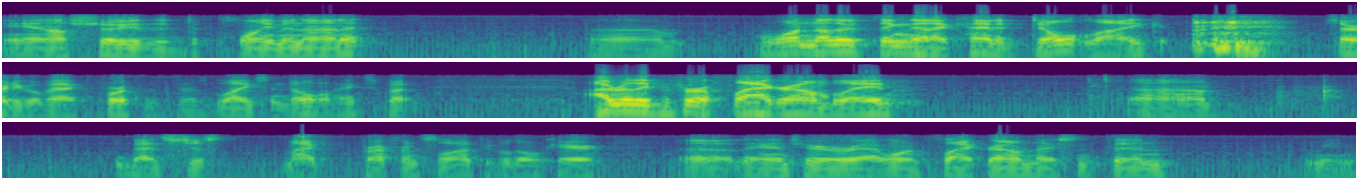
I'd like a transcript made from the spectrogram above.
and I'll show you the deployment on it. Um, one other thing that I kind of don't like, sorry to go back and forth with the likes and don't likes, but I really prefer a flat ground blade. Um, that's just my preference. A lot of people don't care. Uh, the Ontario Rat one, flat ground, nice and thin. I mean,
